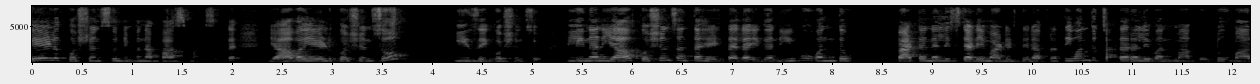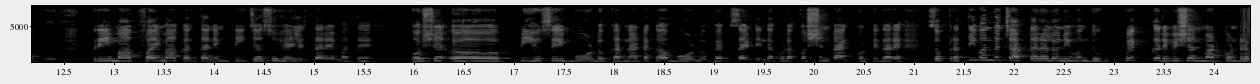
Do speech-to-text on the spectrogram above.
ಏಳು ಕ್ವಶನ್ಸ್ ನಿಮ್ಮನ್ನ ಪಾಸ್ ಮಾಡಿಸುತ್ತೆ. ಯಾವ ಏಳು ಕ್ವಶನ್ಸು ಈಸಿ ಕ್ವಶನ್ಸು ಇಲ್ಲಿ ನಾನು ಯಾವ ಕ್ವಶನ್ಸ್ ಅಂತ ಹೇಳ್ತಾ ಇಲ್ಲ. ಈಗ ನೀವು ಒಂದು ಪ್ಯಾಟರ್ನ್ ಅಲ್ಲಿ ಸ್ಟಡಿ ಮಾಡಿರ್ತೀರಾ? ಪ್ರತಿಯೊಂದು ಚಾಪ್ಟರ್ ಅಲ್ಲಿ one mark two mark three mark five mark ಅಂತ ನಿಮ್ ಟೀಚರ್ಸು ಹೇಳಿರ್ತಾರೆ. ಮತ್ತೆ question P U C board Karnataka board website ಇಂದ ಕೂಡ ಕ್ವಶನ್ ಬ್ಯಾಂಕ್ ಕೊಟ್ಟಿದ್ದಾರೆ. ಸೊ ಒಂದು ಚಾಪ್ಟರ್ ಅಲ್ಲೂ ನೀವೊಂದು ಕ್ವಿಕ್ ರಿವಿಷನ್ ಮಾಡ್ಕೊಂಡ್ರೆ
